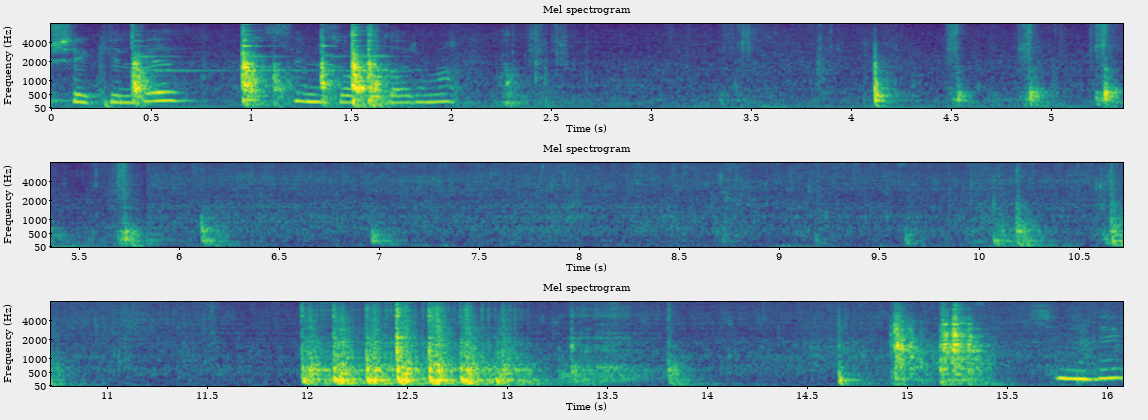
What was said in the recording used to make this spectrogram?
Bu şekilde semizotlarımı Şimdi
